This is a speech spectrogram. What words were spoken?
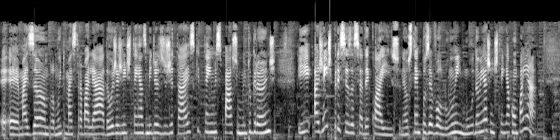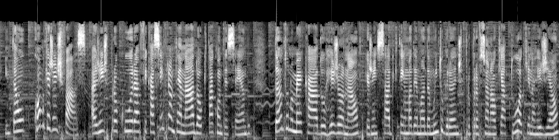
é, é, mais ampla, muito mais trabalhada. Hoje a gente tem as mídias digitais que têm um espaço muito grande e a gente precisa se adequar a isso. Né? Os tempos evoluem, mudam e a gente tem que acompanhar. Então, como que a gente faz? A gente procura ficar sempre antenado ao que está acontecendo, tanto no mercado regional, porque a gente sabe que tem uma demanda muito grande para o profissional que atua aqui na região,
